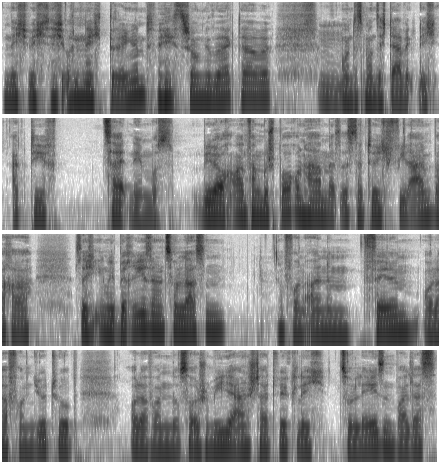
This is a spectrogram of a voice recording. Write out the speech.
nicht wichtig und nicht dringend, wie ich es schon gesagt habe. Mhm. Und dass man sich da wirklich aktiv Zeit nehmen muss. Wie wir auch am Anfang besprochen haben, es ist natürlich viel einfacher, sich irgendwie berieseln zu lassen von einem Film oder von YouTube oder von Social Media, anstatt wirklich zu lesen, weil das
